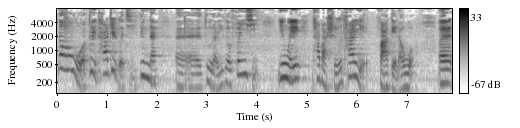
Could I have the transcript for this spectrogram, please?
那么我对他这个疾病呢，呃做了一个分析，因为他把舌苔也发给了我。呃，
